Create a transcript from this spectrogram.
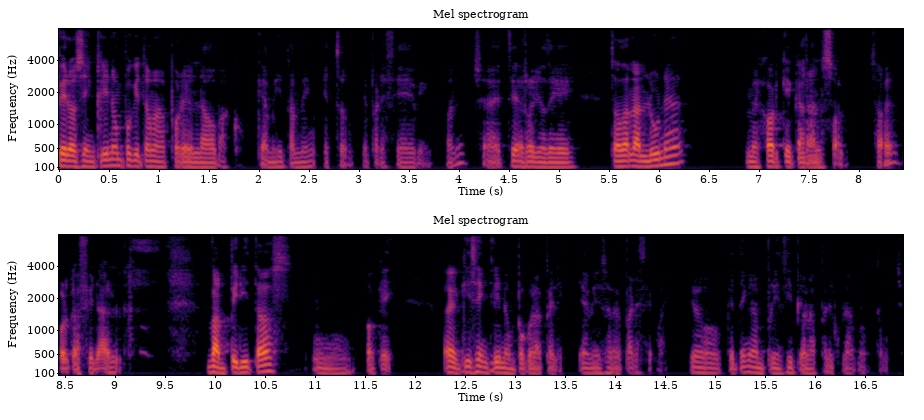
pero se inclina un poquito más por el lado vasco, que a mí también esto me parece bien, ¿vale? O sea, este rollo de todas las lunas, mejor que cara al sol, ¿sabes? Porque al final, vampiritos, mm, ok. Aquí se inclina un poco la peli, y a mí eso me parece guay. Yo, que tenga en principio las películas me gusta mucho.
